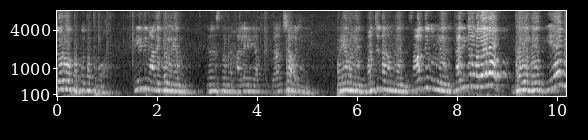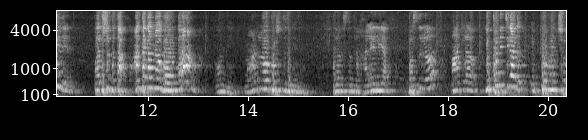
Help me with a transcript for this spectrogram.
దేవుడు మా పక్క తప్పుకో నీతి మా దగ్గర లేదు. దేవుని స్తోత్రం హలేరియా లంచాలకి ప్రేమ లేదు మంచితనం లేదు సాత్వికం లేదు కనికరం లేదు దయ లేదు ఏమీ లేదు. పరిశుద్ధత అంతకన్నా ఘోరంగా ఉంది. మాటలో పరిశుద్ధత లేదు. దేవుని స్తోత్రం హలేలియా. బస్సులో మాటల ఇప్పటి నుంచి కాదు ఎప్పటి నుంచో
